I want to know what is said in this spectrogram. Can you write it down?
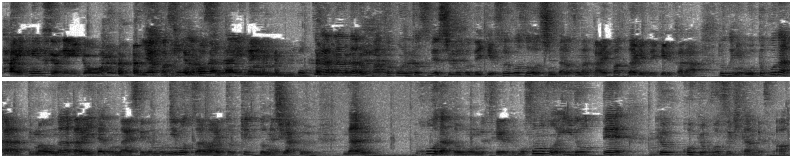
大変ですよね、移動。やっぱそうなんですよ、大変。うん、僕らなんだろうパソコン一つで仕事できるそれこそ慎太郎さんなんか iPad だけでできるから特に男だからって、まあ、女だから言いたいことないですけども荷物は割とキュッと短くなる方だと思うんですけれどもそもそも移動って公公共交通機関ですか？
